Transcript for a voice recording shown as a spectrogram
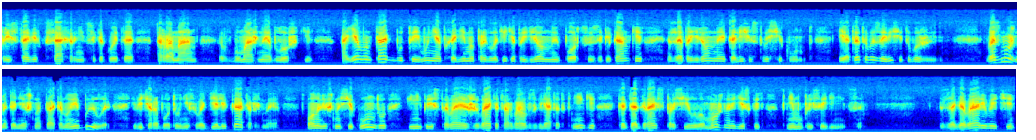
приставив к сахарнице какой-то роман в бумажной обложке, а ел он так, будто ему необходимо проглотить определенную порцию запеканки за определенное количество секунд, и от этого зависит его жизнь. Возможно, конечно, так оно и было, ведь работа у них в отделе каторжная. Он лишь на секунду и, не переставая жевать, оторвал взгляд от книги, когда Грай спросил его, можно ли, дескать, к нему присоединиться. «Заговаривайте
